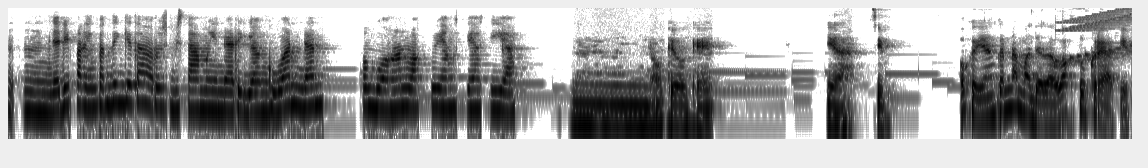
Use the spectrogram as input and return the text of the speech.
Mm-mm, jadi paling penting kita harus bisa menghindari gangguan dan pembuangan waktu yang sia-sia. Hmm, oke oke. Ya, sip. Oke, yang keenam adalah waktu kreatif.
